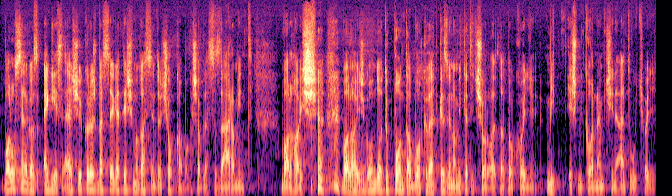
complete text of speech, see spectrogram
valószínűleg az egész elsőkörös beszélgetés meg azt jelenti, hogy sokkal magasabb lesz az ára, mint valaha is, valaha is gondoltuk. Pont abból következően, amiket itt soroltatok, hogy mit és mikor nem csinált úgy, hogy,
